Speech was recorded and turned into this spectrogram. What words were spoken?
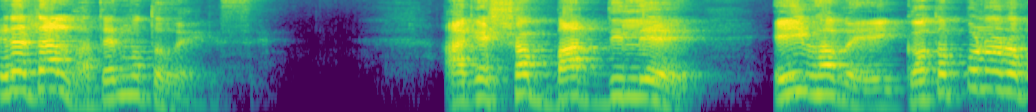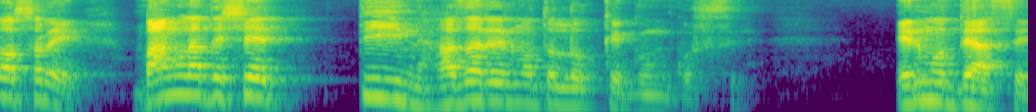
এটা ডাল ভাতের মতো হয়ে গেছে। আগে সব বাদ দিলে এইভাবে এই গত পনেরো বছরে বাংলাদেশের তিন হাজারের মতো লোককে গুম করছে। এর মধ্যে আছে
